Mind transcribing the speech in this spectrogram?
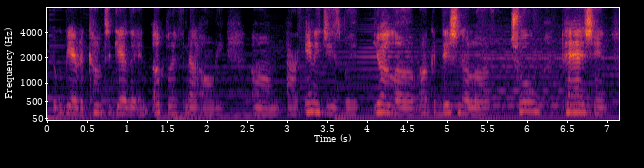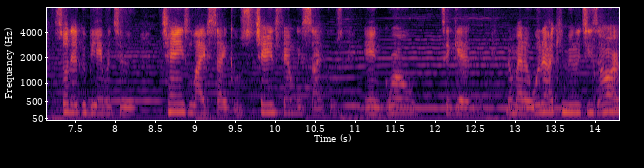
that we'll be able to come together and uplift not only um, our energies, but your love, unconditional love, true passion, so that we could be able to change life cycles, change family cycles, and grow together no matter what our communities are,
